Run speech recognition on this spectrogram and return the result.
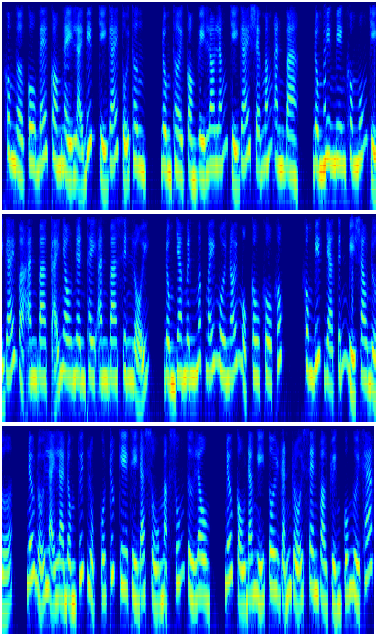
không ngờ cô bé con này lại biết chị gái tuổi thân, đồng thời còn vì lo lắng chị gái sẽ mắng anh ba, đồng miên miên không muốn chị gái và anh ba cãi nhau nên thay anh ba xin lỗi đồng gia Minh mất mấy môi nói một câu khô khốc, không biết gia tính bị sao nữa, nếu đổi lại là đồng tuyết lục của trước kia thì đã sụ mặt xuống từ lâu, nếu cậu đã nghĩ tôi rảnh rỗi xen vào chuyện của người khác,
